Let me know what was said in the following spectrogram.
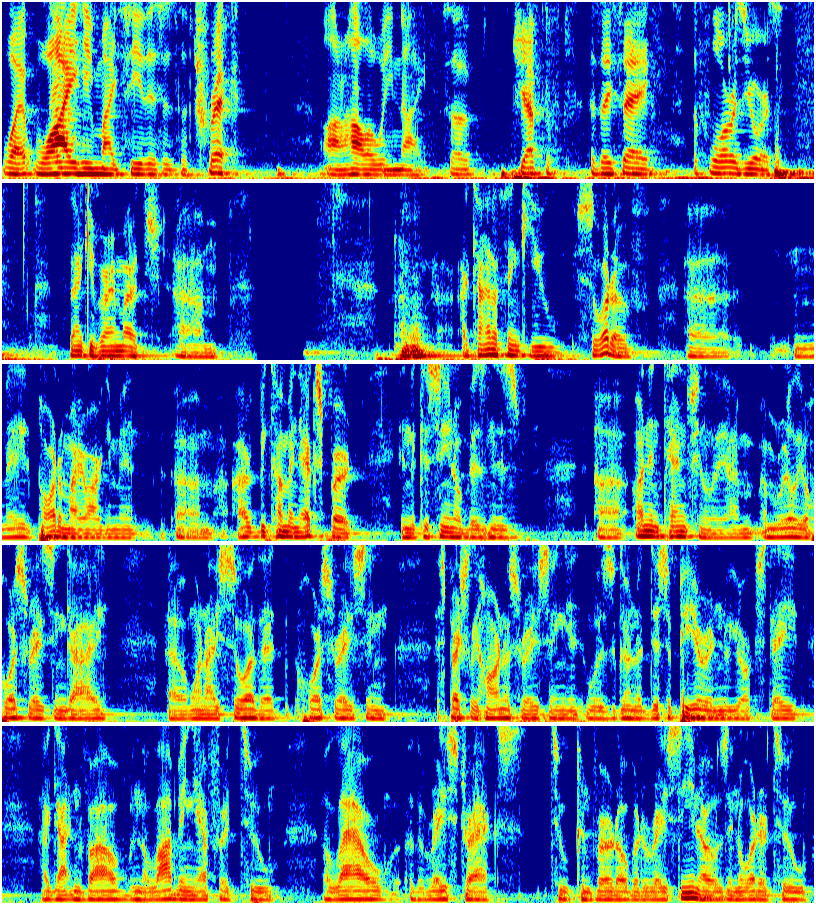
what, why he might see this as the trick on Halloween night. So, Jeff, as they say, the floor is yours. Thank you very much. Um, I kind of think you sort of uh, made part of my argument. Um, I've become an expert in the casino business uh, unintentionally. I'm, I'm really a horse racing guy. Uh, when I saw that horse racing, especially harness racing, it was going to disappear in New York State, I got involved in the lobbying effort to allow the racetracks to convert over to racinos in order to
